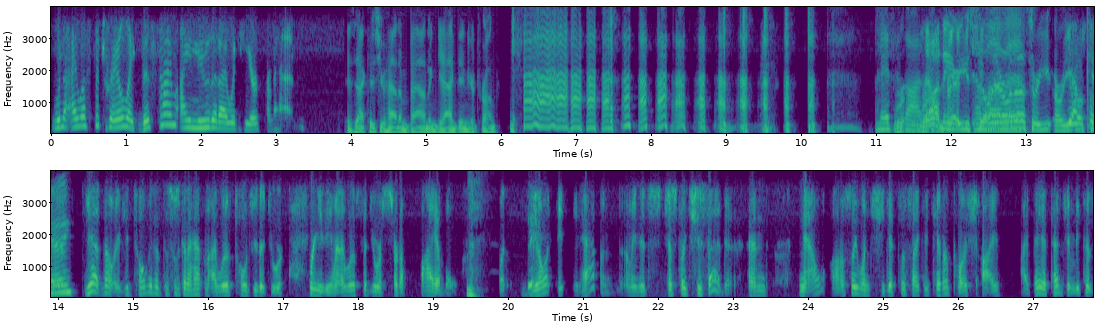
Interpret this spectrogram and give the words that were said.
when I left the trail, like this time, I knew that I would hear from him. Is that because you had him bound and gagged in your trunk? This is R- awesome. Rodney, are you still there with us? Are you are you Yeah, okay? Yeah, no. If you told me that this was going to happen, I would have told you that you were crazy. I mean, I would have said you were certifiable. but you know what? It, it happened. I mean, it's just like she said. And now, honestly, when she gets a psychic hit or push, I I pay attention because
